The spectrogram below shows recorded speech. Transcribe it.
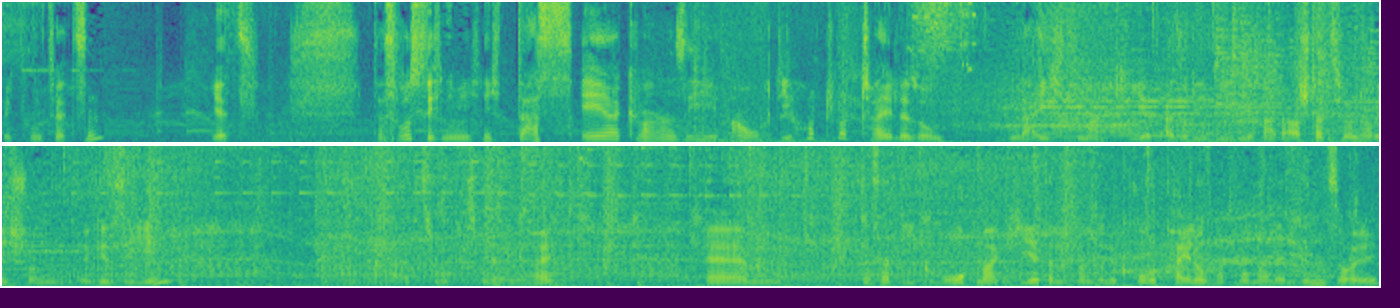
Wegpunkt setzen. Jetzt. Das wusste ich nämlich nicht, dass er quasi auch die Hot Rod Teile so leicht markiert. Also die, die, die Radarstation habe ich schon äh, gesehen. Dazu ist mir egal. Ähm, dass er die grob markiert, damit man so eine grobe Peilung hat, wo man denn hin soll.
